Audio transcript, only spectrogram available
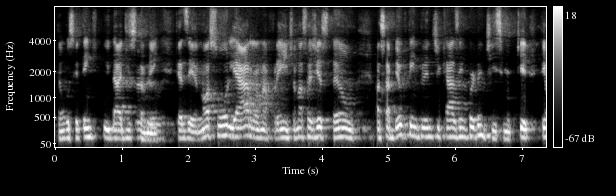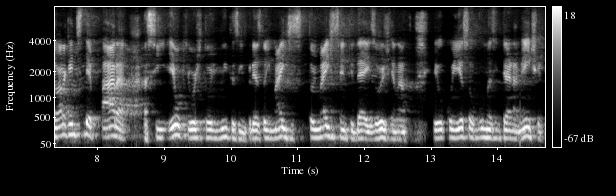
Então você tem que cuidar disso uhum. também. Quer dizer, nosso olhar lá na frente, a nossa gestão, a saber o que tem dentro de casa é importantíssimo, porque tem hora que a gente se depara, assim, eu que hoje estou em muitas empresas, estou em mais em mais de 110 hoje, Renato, eu conheço algumas internamente,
